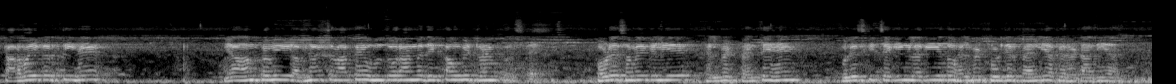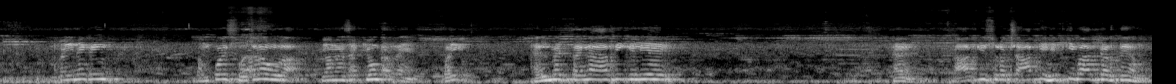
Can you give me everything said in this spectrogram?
कार्रवाई करती है या हम कभी अभियान चलाते हैं, उस दौरान मैं देखता हूँ कि ट्रैफ़िक थोड़े समय के लिए हेलमेट पहनते हैं। पुलिस की चेकिंग लगी है तो हेलमेट थोड़ी देर पहन लिया, फिर हटा दिया। कहीं ना कहीं हमको ये सोचना होगा कि हम ऐसा क्यों कर रहे हैं? भाई हेलमेट पहनना आप ही के लिए है। आपकी सुरक्षा, आपके हित की बात करते हैं हम।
